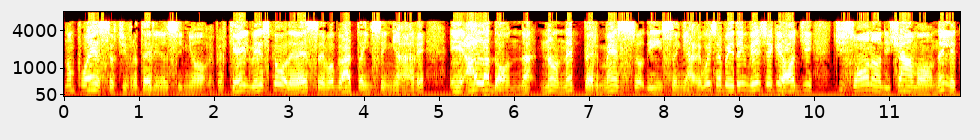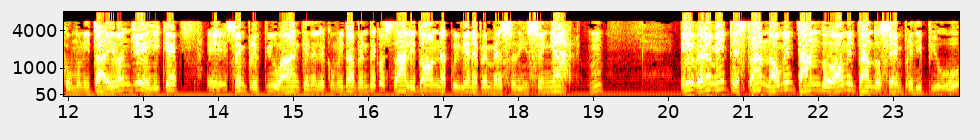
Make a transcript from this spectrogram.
Non può esserci fratelli nel Signore, perché il vescovo deve essere proprio atto a insegnare e alla donna non è permesso di insegnare. Voi sapete invece che oggi ci sono, diciamo, nelle comunità evangeliche, e sempre più anche nelle comunità pentecostali, donne a cui viene permesso di insegnare. Hm? E veramente stanno aumentando, aumentando, sempre di più,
